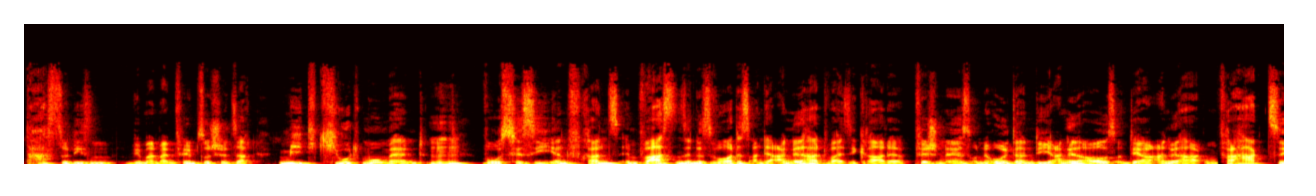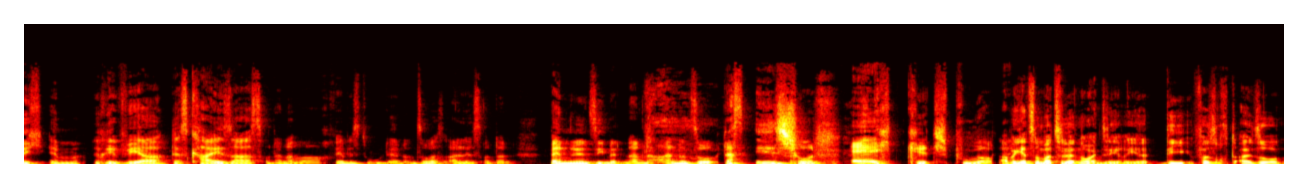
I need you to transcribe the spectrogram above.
Da hast du diesen, wie man beim Film so schön sagt, Meet-Cute-Moment, mhm. wo Sissy ihren Franz im wahrsten Sinne des Wortes an der Angel hat, weil sie gerade fischen ist und er holt dann die Angel aus und der Angelhaken verhakt sich im Revers des Kaisers und dann, ach, wer bist du denn und sowas alles und dann bändeln sie miteinander an und so. Das ist schon echt kitsch pur. Aber jetzt nochmal zu der neuen Serie. Die versucht also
